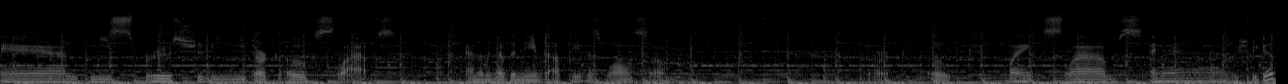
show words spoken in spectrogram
and the spruce should be dark oak slabs. And then we have the name to update as well. So dark oak plank slabs, and we should be good.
